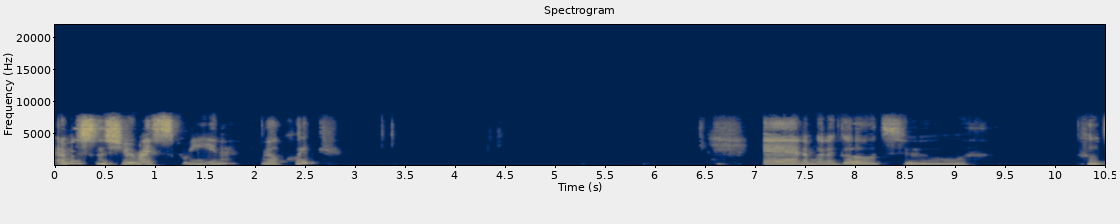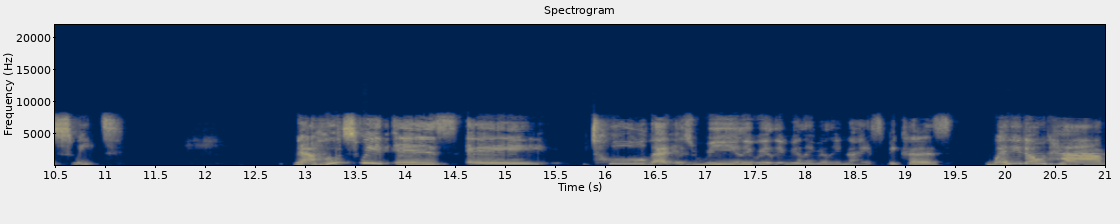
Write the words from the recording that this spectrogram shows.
And I'm just going to share my screen real quick. And I'm going to go to Hootsuite now, Hootsuite is a tool that is really, really, really, really nice because when you don't have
